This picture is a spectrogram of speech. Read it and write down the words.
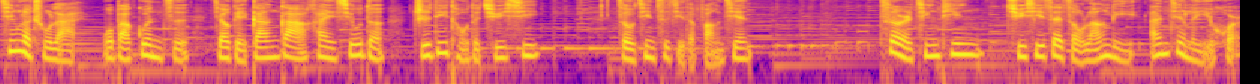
清了出来。我把棍子交给尴尬害羞的直低头的屈膝，走进自己的房间，侧耳倾听。屈膝在走廊里安静了一会儿，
